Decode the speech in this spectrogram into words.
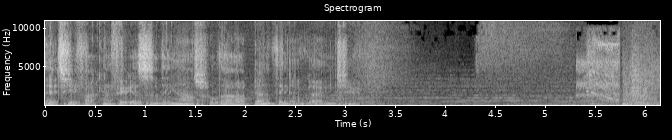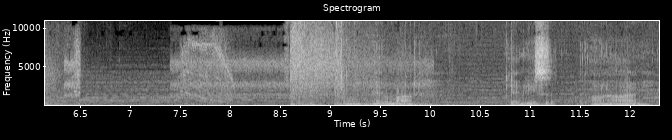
Let's see if I can figure something out, although I don't think I'm going to. Oh, never mind. Can use it on our own.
